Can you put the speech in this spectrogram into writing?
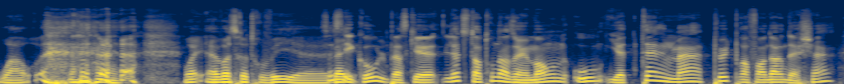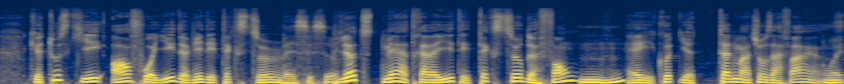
wow! ouais, elle va se retrouver. euh, Ça, ben, c'est cool parce que là, tu te retrouves dans un monde où il y a tellement peu de profondeur de champ que tout ce qui est hors foyer devient des textures. ben, c'est ça. Puis là, tu te mets à travailler tes textures de fond. Mhm. Hey, écoute, il y a tellement de choses à faire. Ouais.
